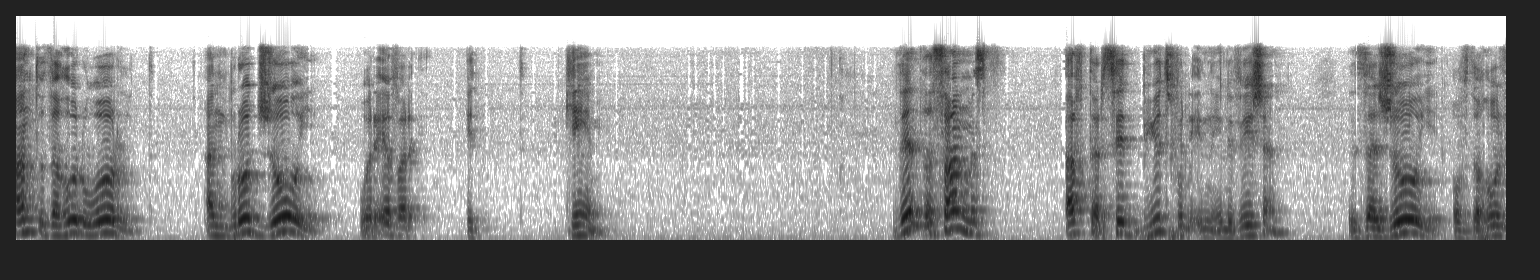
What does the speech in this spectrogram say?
unto the whole world and brought joy wherever it came. Then the psalmist, after said beautiful in elevation, the joy of the whole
